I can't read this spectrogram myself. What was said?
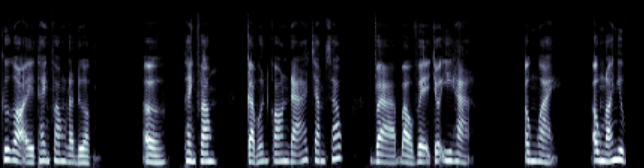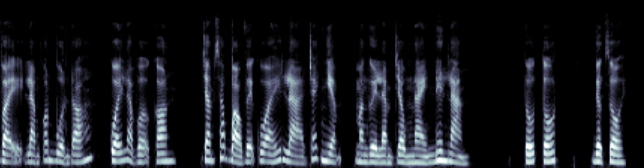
cứ gọi Thanh Phong là được. Ờ, Thanh Phong, cảm ơn con đã chăm sóc và bảo vệ cho Y Hạ. Ông ngoại, ông nói như vậy làm con buồn đó, cô ấy là vợ con. Chăm sóc bảo vệ cô ấy là trách nhiệm mà người làm chồng này nên làm. Tốt tốt, được rồi,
